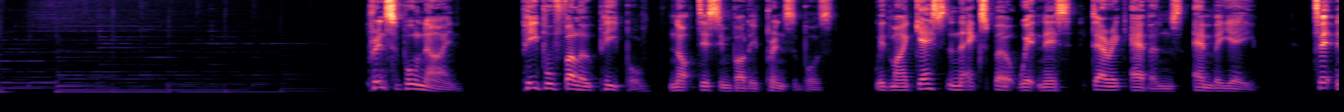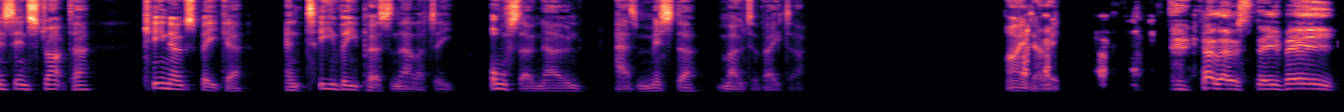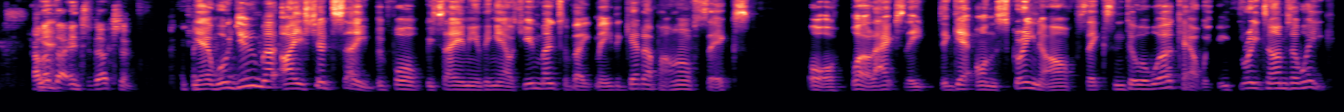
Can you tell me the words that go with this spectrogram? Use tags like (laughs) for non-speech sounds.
Principle 9 People follow people, not disembodied principles with my guest and expert witness, Derrick Evans, MBE, fitness instructor, keynote speaker, and TV personality, also known as Mr. Motivator. Hi, Derrick. (laughs) Hello, Stevie. I yeah. love that introduction. (laughs) yeah, well, you, I should say before we say anything else, you motivate me to get up at half six or well, actually, to get on screen at half six and do a workout with you three times a week.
